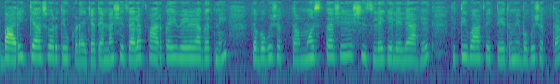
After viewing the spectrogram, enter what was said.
बारीक गॅसवरती उकडायचे. आहेत. त्यांना शिजायला फार काही वेळ लागत नाही. तर बघू शकता मस्त असे शिजले गेलेले आहेत किती वाफ येते. तुम्ही बघू शकता.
